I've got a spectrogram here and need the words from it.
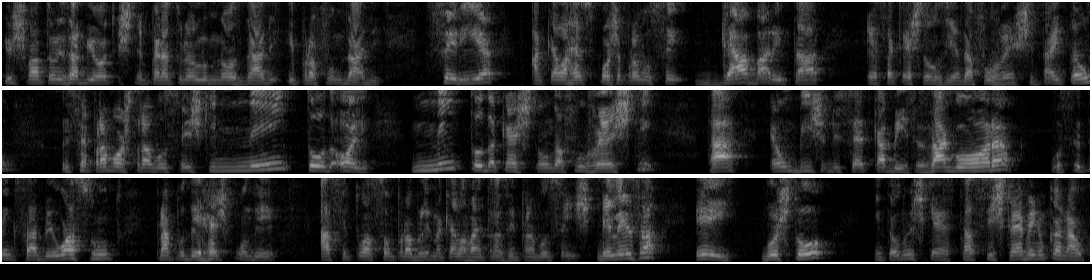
e os fatores abióticos, temperatura, luminosidade e profundidade. Seria aquela resposta para você gabaritar essa questãozinha da FUVEST, tá? Então, isso é para mostrar a vocês que nem toda, olha, nem toda questão da FUVEST, tá? É um bicho de sete cabeças. Agora, você tem que saber o assunto para poder responder a situação, problema que ela vai trazer para vocês. Beleza? Ei, gostou? Então não esquece, tá? Se inscreve aí no canal.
